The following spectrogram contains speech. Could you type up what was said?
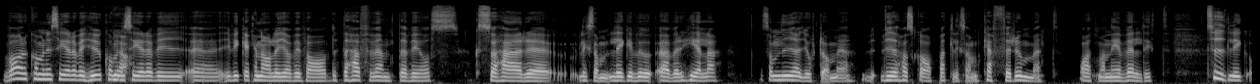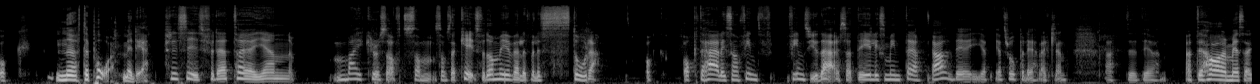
Var kommunicerar vi? Hur kommunicerar ja. vi? Eh, I vilka kanaler gör vi vad? Det här förväntar vi oss. Så här eh, liksom, lägger vi över hela, som ni har gjort då med, vi har skapat liksom, kafferummet och att man är väldigt tydlig och nöter på med det. Precis, för där tar jag igen Microsoft som, som case, för de är ju väldigt, väldigt stora. Och, och det här liksom finns, finns ju där, så att det är liksom inte, ja, det, jag, jag tror på det verkligen. Att det, att det har med så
